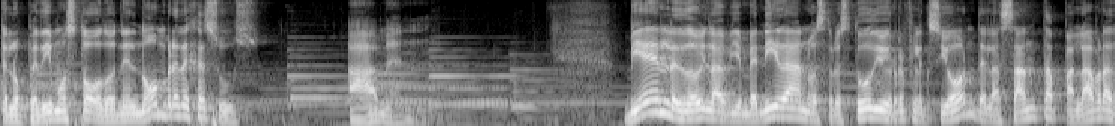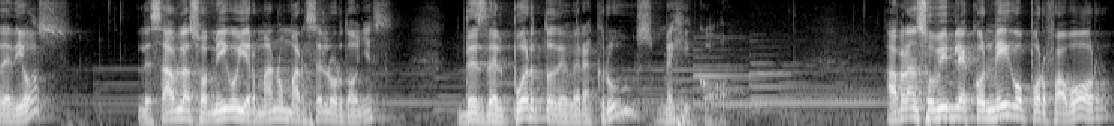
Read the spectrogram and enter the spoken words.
Te lo pedimos todo en el nombre de Jesús. Amén. Bien, le doy la bienvenida a nuestro estudio y reflexión de la Santa Palabra de Dios. Les habla su amigo y hermano Marcelo Ordóñez desde el puerto de Veracruz, México. Abran su Biblia conmigo, por favor,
